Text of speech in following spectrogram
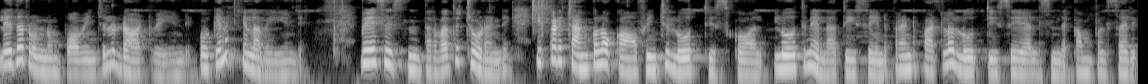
లేదా రెండు పావు ఇంచులు డాట్ వేయండి. ఓకేనా? ఇలా వేయండి. వేసేసిన తర్వాత చూడండి. ఇక్కడ చంకలో ఒక హాఫ్ ఇంచు లోతు తీసుకోవాలి. లోతుని ఇలా తీసేయండి? ఫ్రంట్ పార్ట్లో లోతు తీసేయాల్సిందే కంపల్సరీ.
